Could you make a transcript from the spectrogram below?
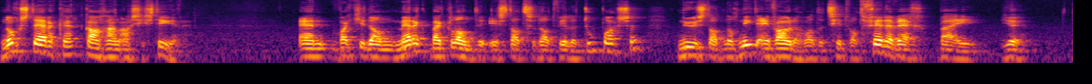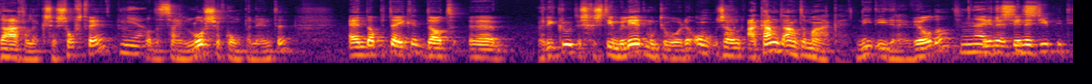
nog sterker kan gaan assisteren. En wat je dan merkt bij klanten is dat ze dat willen toepassen. Nu is dat nog niet eenvoudig, want het zit wat verder weg bij je dagelijkse software. Ja. Want het zijn losse componenten. En dat betekent dat uh, recruiters gestimuleerd moeten worden om zo'n account aan te maken. Niet iedereen wil dat Nee, binnen, binnen GPT.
